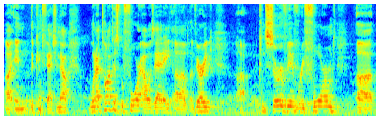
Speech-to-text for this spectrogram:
uh, in the confession. Now, when I taught this before, I was at a, uh, a very uh, conservative, reformed uh,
